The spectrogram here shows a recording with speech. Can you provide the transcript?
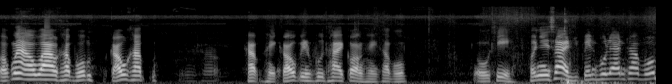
ออกมาเอาวาวครับ ผมเก๋าครับ ครับให้เก๋าเป็นผู้ทายกล้องให้ครับผม โอเคพอยังไส้ที่เป็นผู้แลนครับผม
